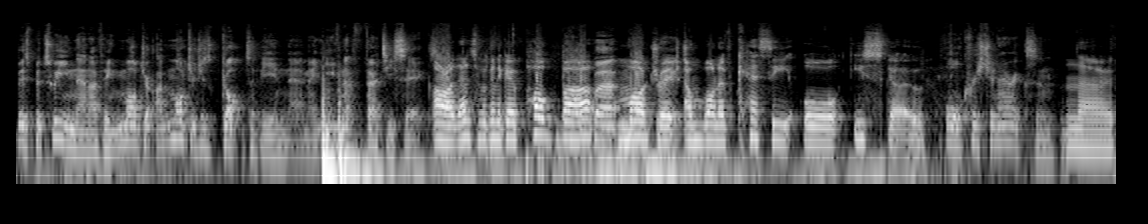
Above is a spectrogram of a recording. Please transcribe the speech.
it's between then. I think Modric, uh, Modric has got to be in there, mate. Even at 36. all right then. So we're going to go Pogba, Pogba, Modric, Modric. and one of Kessie or Isco. Or Christian Eriksen. No,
